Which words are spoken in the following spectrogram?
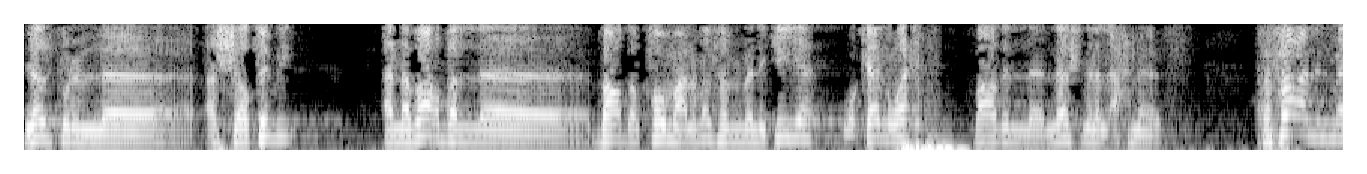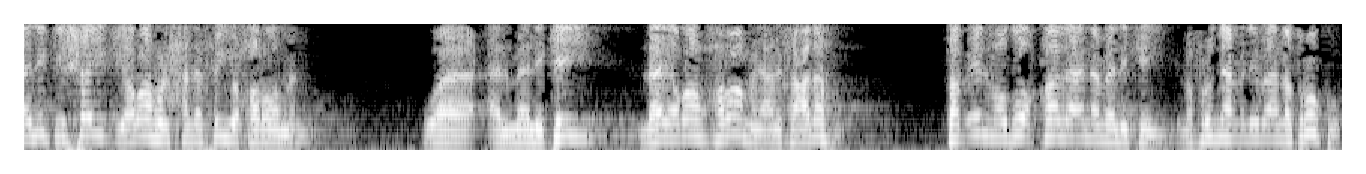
يذكر الشاطبي أن بعض بعض القوم على مذهب المالكية وكان واقف بعض الناس من الأحناف. ففعل المالكي شيء يراه الحنفي حراما. والمالكي لا يراه حراما يعني فعله. طب إيه الموضوع؟ قال أنا مالكي. المفروض نعمل إيه بقى؟ نتركه.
